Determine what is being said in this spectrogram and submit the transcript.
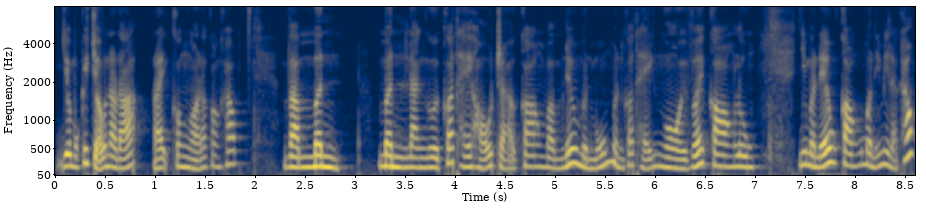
vô một cái chỗ nào đó. Right. Con ngồi đó con khóc. Và mình mình là người có thể hỗ trợ con và nếu mình muốn mình có thể ngồi với con luôn. Nhưng mà nếu con của mình giống như là khóc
